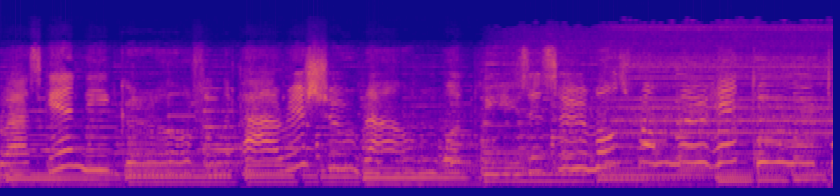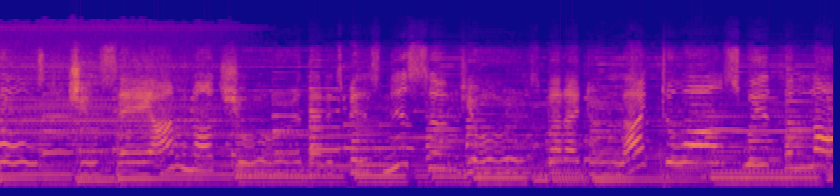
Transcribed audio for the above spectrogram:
you ask any girl from the parish around what pleases her most from her head to her toes, she'll say, I'm not sure that it's business of yours, but I do like to waltz with the law.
